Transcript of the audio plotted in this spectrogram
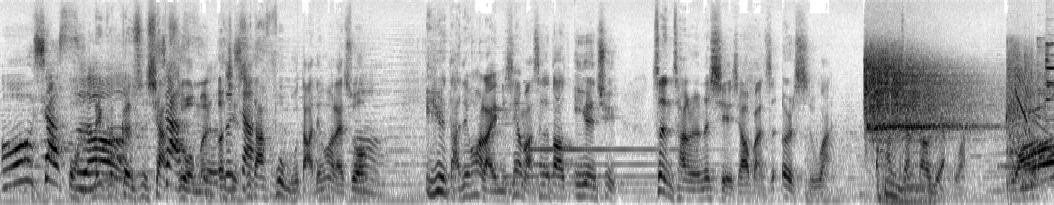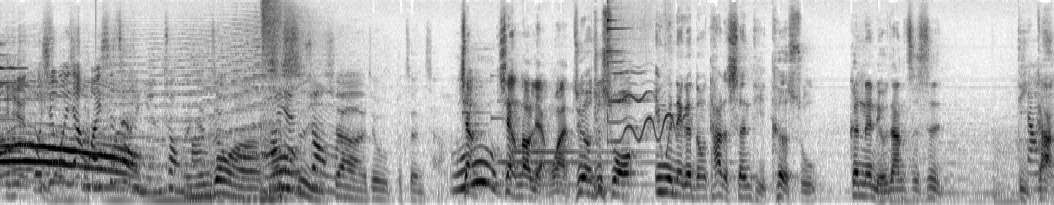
哦，吓死了，那个更是吓死我们，而且是他父母打电话来说，医院打电话来，你现在马上要到医院去，正常人的血小板是二十万。降到两万，哇！我先问一下，黄医师，这很严重吗？很严重啊，四以下就不正常。降降到两万，最后就说，因为那个东西他的身体特殊，跟那牛樟芝是抵抗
